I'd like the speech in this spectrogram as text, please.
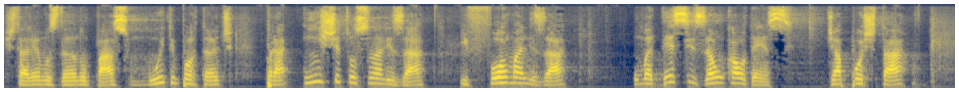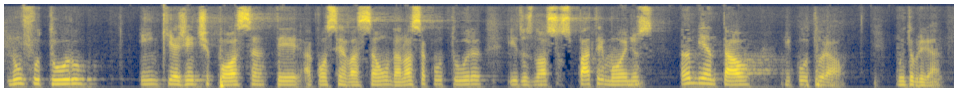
estaremos dando um passo muito importante para institucionalizar e formalizar uma decisão caldense de apostar num futuro em que a gente possa ter a conservação da nossa cultura e dos nossos patrimônios ambiental e cultural. Muito obrigado.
